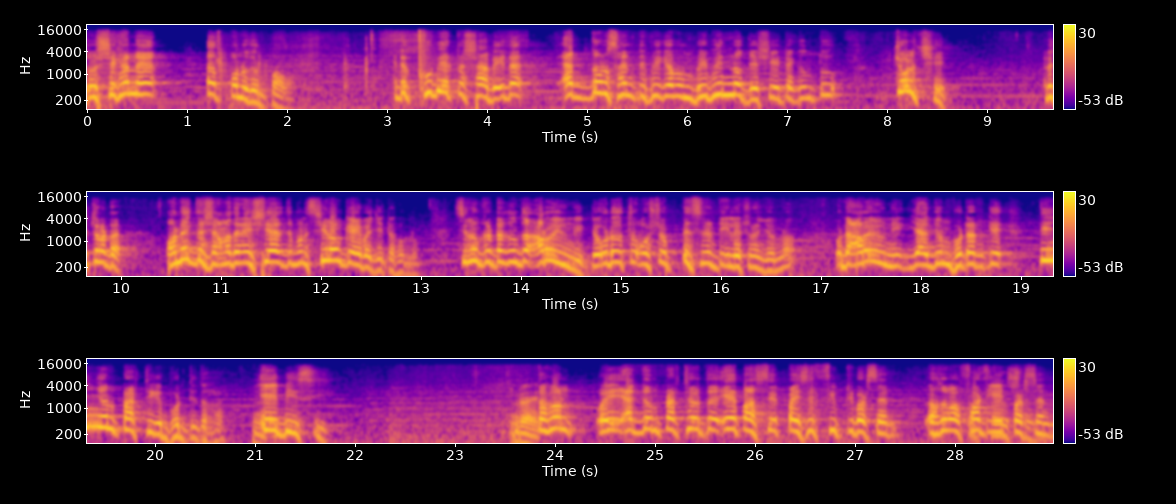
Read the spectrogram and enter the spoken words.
তো সেখানে পনেরো জন পাওয়া। এটা খুবই একটা স্বাভাবিক এটা একদম সাইন্টিফিক এবং বিভিন্ন দেশে এটা কিন্তু চলছে। এটা চলাটা অনেক দেশে আমাদের এশিয়ার যেমন শ্রীলঙ্কা এবার যেটা হলো শ্রীলঙ্কাটা কিন্তু আরও ইউনিক ওটা হচ্ছে অবশ্য প্রেসিডেন্ট ইলেকশনের জন্য ওটা আরও ইউনিক যে একজন ভোটারকে তিনজন প্রার্থীকে ভোট দিতে হয় এ বি সি তখন ওই একজন প্রার্থী হয়তো এ পাচ্ছে পাইছে ফিফটি পার্সেন্ট অথবা ফর্টি এইট পার্সেন্ট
